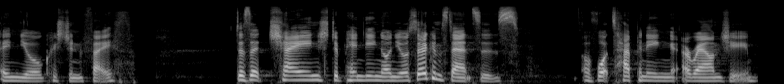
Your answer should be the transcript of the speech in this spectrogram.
in your Christian faith? Does it change depending on your circumstances of what's happening around you?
